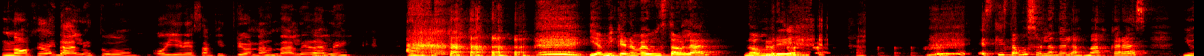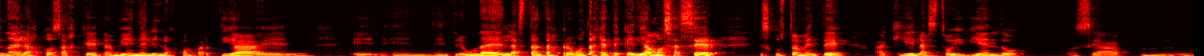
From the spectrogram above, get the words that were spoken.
No, Jai, dale tú. Hoy eres anfitriona, dale, dale. y a mí que no me gusta hablar, no, hombre. es que estamos hablando de las máscaras y una de las cosas que también Nelly nos compartía entre una de las tantas preguntas que te queríamos hacer es justamente aquí la estoy viendo. O sea, mm,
